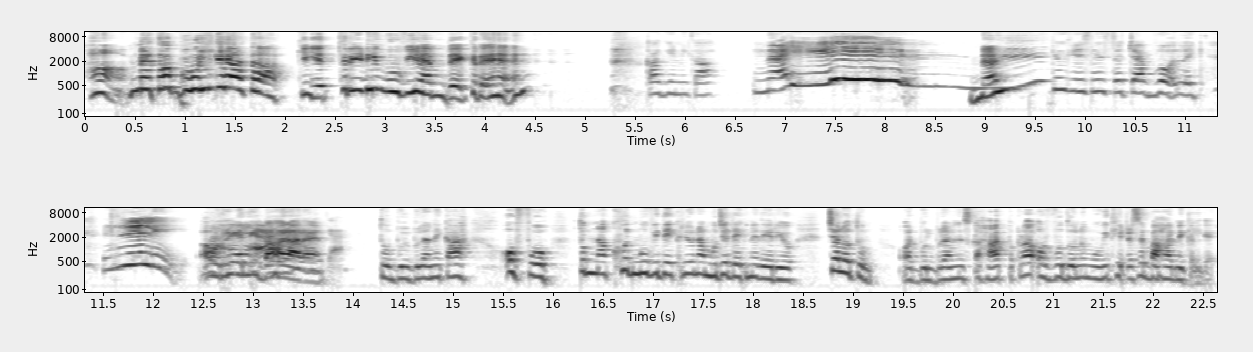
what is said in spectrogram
हाँ मैं तो भूल गया था कि ये थ्री मूवी हम देख रहे हैं. कागे ने कहा नहीं! नहीं? क्योंकि इसने सोचा वो लाइक रियली रियली बाहर आ रहा है। तो बुलबुला ने कहा ओफो तुम ना खुद मूवी देख रही हो ना मुझे देखने दे रही हो। चलो तुम। और बुलबुला ने उसका हाथ पकड़ा और वो दोनों मूवी थिएटर से बाहर निकल गए।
